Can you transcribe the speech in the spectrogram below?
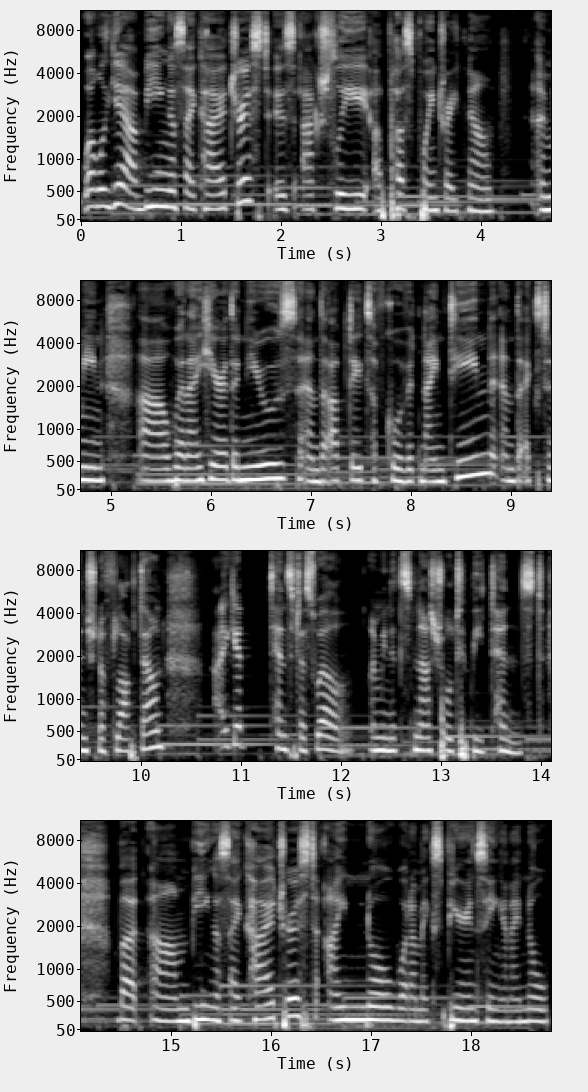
Well, yeah, being a psychiatrist is actually a plus point right now. I mean, uh, when I hear the news and the updates of COVID 19 and the extension of lockdown, I get tensed as well. I mean, it's natural to be tensed. But um, being a psychiatrist, I know what I'm experiencing and I know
